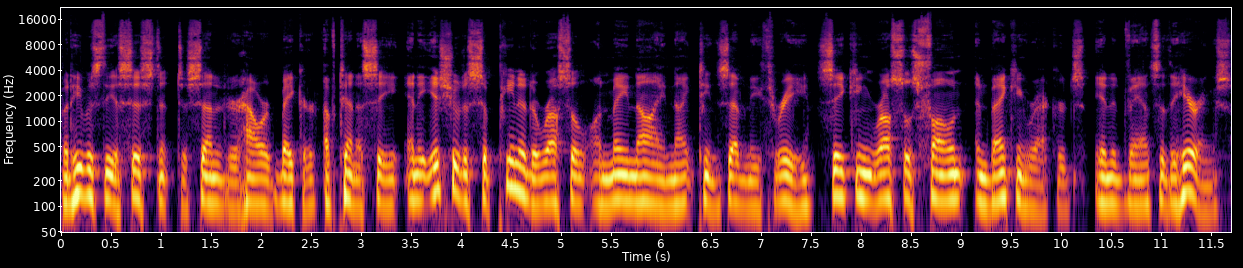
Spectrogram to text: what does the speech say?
but he was the assistant to Senator Howard Baker of Tennessee, and he issued a subpoena to Russell on May 9, 1973, seeking Russell's phone and banking records in advance of the hearings.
